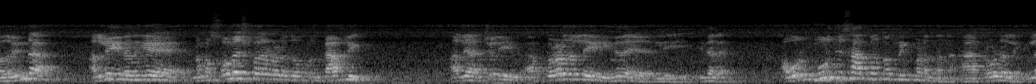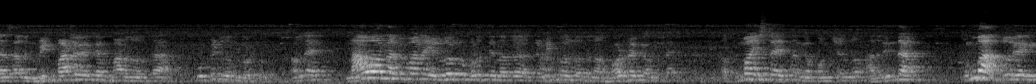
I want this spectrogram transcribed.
ಅದರಿಂದ ಅಲ್ಲಿ ನನಗೆ ನಮ್ಮ ಸೋಮೇಶ್ವರ ಒಂದು ಫ್ಯಾಮಿಲಿ, ಅಲ್ಲಿ ಆಕ್ಚುಲಿ ಆ ಪ್ರೌಢದಲ್ಲಿ ಇದೆ ಅಲ್ಲಿ ಇದ್ದಾರೆ. ಅವ್ರು ಮೂರು ದಿವಸ ಆದ್ಮೇಲೆ ಬಂದು ಮೀಟ್ ಮಾಡೋದು ನನ್ನ, ಆ ಪ್ರೌಢಲ್ಲಿ. ಇಲ್ಲ ಸರ್ ಮೀಟ್ ಮಾಡಬೇಕಂತ ಮಾಡೋದು ಅಂತ ಉಪ್ಪಿಟ್ಟು ತಂದು ಕೊಟ್ಟು ಅಂದ್ರೆ ನಾವು ಅವ್ರನ್ನ ಅಭಿಮಾನ ಎಲ್ಲರಿಗೂ ಬರುತ್ತೆ ಅನ್ನೋದು ಅದನ್ನ ನಾವು ನೋಡ್ಬೇಕಾಗುತ್ತೆ. ತುಂಬಾ ಇಷ್ಟ ಆಯ್ತು ನನಗೆ ಫಂಕ್ಷನ್ ಅದರಿಂದ ತುಂಬಾ ಅದ್ದೂರಿಯಾಗಿ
